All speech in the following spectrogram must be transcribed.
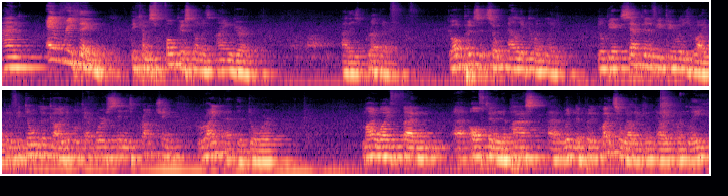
and everything becomes focused on his anger at his brother. God puts it so eloquently. You'll be accepted if you do what is right, but if you don't look out, it will get worse. Sin is crouching right at the door. My wife um, uh, often in the past uh, wouldn't have put it quite so eloquent, eloquently.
